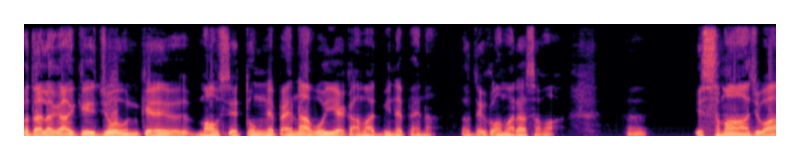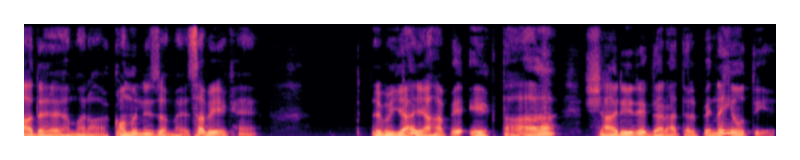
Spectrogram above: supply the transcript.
पता लगा कि जो उनके माओ से तुंग ने पहना वही एक आम आदमी ने पहना। तो देखो हमारा समाज ये समाजवाद है, हमारा कम्युनिज्म है, सब एक है। अरे भैया, यहाँ पे एकता शारीरिक धरातल पे नहीं होती है।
